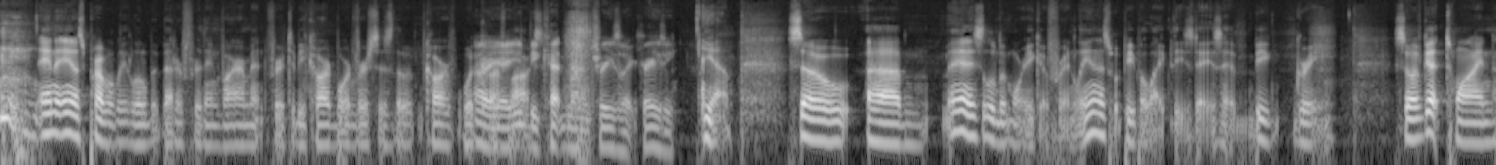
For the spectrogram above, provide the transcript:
and, and it's probably a little bit better for the environment for it to be cardboard versus the carved wood Oh carved yeah, box. you'd be cutting down trees like crazy. Yeah. So, um, and it's a little bit more eco-friendly, and that's what people like these days. uh, Be green. So I've got twine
